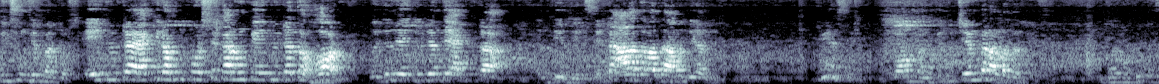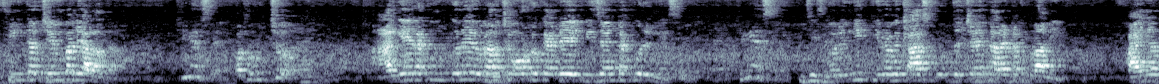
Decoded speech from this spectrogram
মিক্সিং চেম্বার করছে এই দুটা একই রকম করছে কারণ কি এই দুইটা তো হট ওই জন্য এই দুইটাতে একটা দিয়ে দিয়েছে। এটা আলাদা আলাদা আরও দেওয়া ঠিক আছে? পানি, কিন্তু চেম্বার আলাদা দিয়েছে তিনটা চেম্বারই আলাদা। ঠিক আছে? কথা বুঝছ? আগে এরকম করে ওরা হচ্ছে অটো ক্যাডে ডিজাইনটা করে নিয়েছে। ঠিক আছে। করে নিয়ে কীভাবে কাজ করতে চায় তার একটা প্ল্যানিং ফাইনাল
